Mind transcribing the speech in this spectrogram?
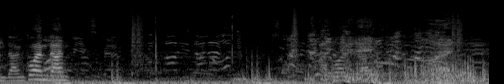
关单，关单，关单。关单关单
